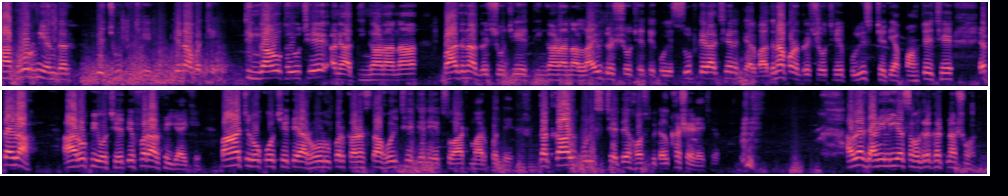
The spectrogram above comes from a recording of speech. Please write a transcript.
ભાભોરની અંદર બે જૂથ છે, તેના વચ્ચે ધીંગાણું થયું છે અને આ ધીંગાણાના બાદના દ્રશ્યો છે, ધીંગાણાના લાઈવ દ્રશ્યો છે, તે કોઈએ શૂટ કર્યા છે અને ત્યારબાદના પણ દ્રશ્યો છે, પોલીસ છે ત્યાં પહોંચે છે. એ પહેલાં આરોપીઓ છે તે ફરાર થઈ જાય છે. પાંચ લોકો છે તે આ રોડ ઉપર કણસતા હોય છે, જેને એકસો આઠ મારફતે તત્કાલ પોલીસ છે તે હોસ્પિટલ ખસેડે છે. હવે જાણી લઈએ સમગ્ર ઘટના શું હતી.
